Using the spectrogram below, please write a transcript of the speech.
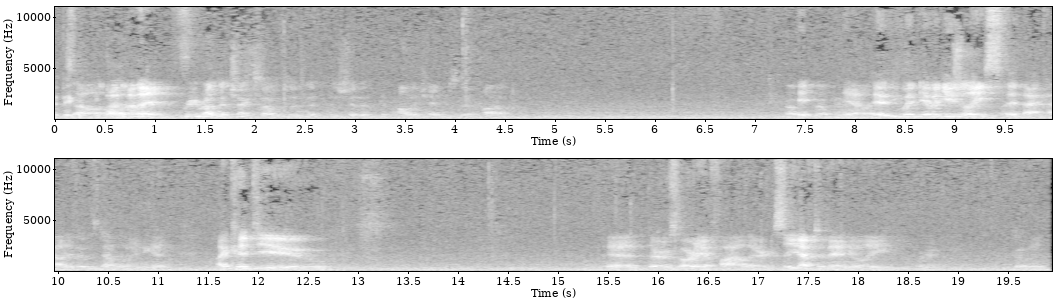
The uh, big So, one. I'm gonna, Rerun the checksums and it it should have, it probably changed the file. Oh, it, okay. yeah, it would, it would usually spit back out if it was downloading again. I could do, yeah, there's already a file there, so you'd have to manually, go in.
